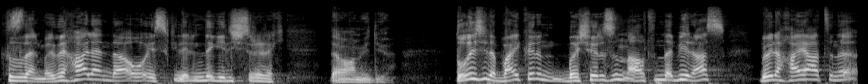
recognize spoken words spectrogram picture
Kızıl Elma ve halen daha o eskilerini de geliştirerek devam ediyor. Dolayısıyla Baykar'ın başarısının altında biraz böyle hayatını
